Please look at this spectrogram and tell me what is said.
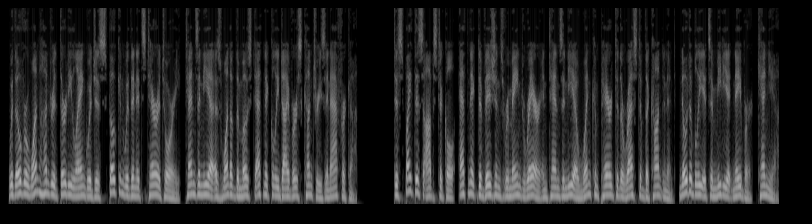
With over 130 languages spoken within its territory, Tanzania is one of the most ethnically diverse countries in Africa. Despite this obstacle, ethnic divisions remained rare in Tanzania when compared to the rest of the continent, notably its immediate neighbor, Kenya.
